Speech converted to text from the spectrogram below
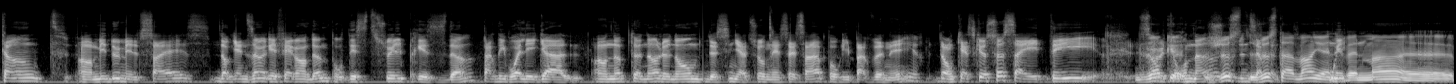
tente en mai 2016 d'organiser un référendum pour destituer le président par des voies légales, en obtenant le nombre de signatures nécessaires pour y parvenir. Donc, est-ce que ça, ça a été Disons un tournant? Juste, juste avant, il y a un événement euh,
